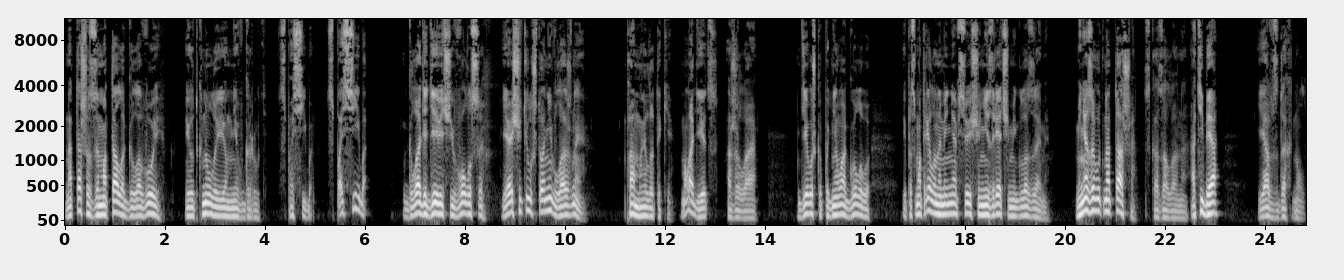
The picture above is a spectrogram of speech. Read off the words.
Наташа замотала головой и уткнула ее мне в грудь. «Спасибо, спасибо!» Гладя девичьи волосы, я ощутил, что они влажные. Помыла-таки. Молодец, ожила. Девушка подняла голову и посмотрела на меня все еще незрячими глазами. «Меня зовут Наташа», — сказала она. «А тебя?» Я вздохнул.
